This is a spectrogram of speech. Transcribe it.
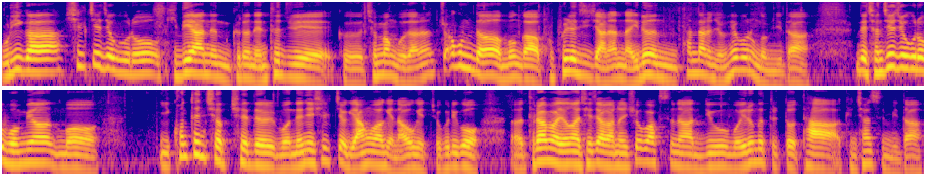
우리가 실제적으로 기대하는 그런 엔터주의 그 전망보다는 조금 더 뭔가 부풀려지지 않았나 이런 판단을 좀 해보는 겁니다. 근데 전체적으로 보면 뭐 이 콘텐츠 업체들 뭐 내년 실적 양호하게 나오겠죠. 그리고 어, 드라마 영화 제작하는 쇼박스나 뉴 뭐 이런 것들도 다 괜찮습니다.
